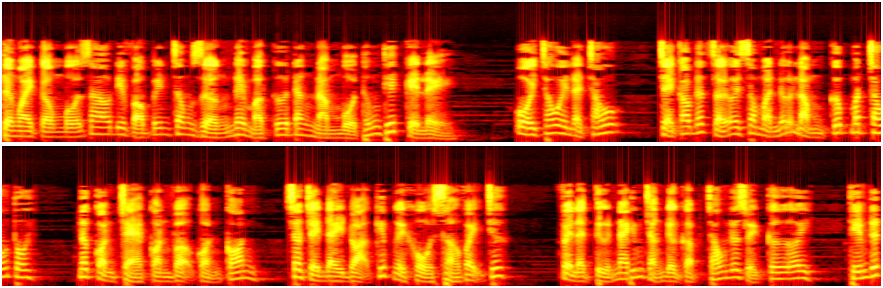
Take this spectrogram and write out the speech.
Từ ngoài cổng, mộ dao đi vào bên trong giường nơi mà cơ đang nằm mộ thống thiết kể lể. Ôi cháu ơi là cháu, trẻ cao đất trời ơi, sao mà nỡ lòng cướp mất cháu tôi nó còn trẻ, còn vợ, còn con sao trời đầy đọa kiếp người khổ sở vậy chứ? Vậy là từ nay thím chẳng được gặp cháu nữa rồi cơ ơi. Thím đứt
